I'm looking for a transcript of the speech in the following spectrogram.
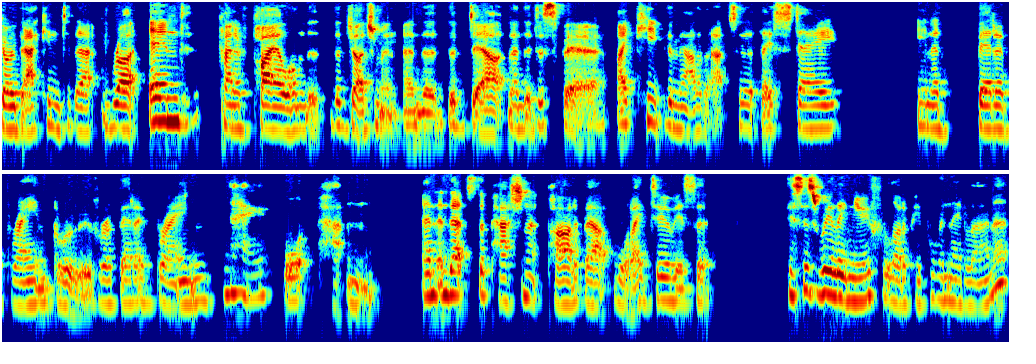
go back into that rut and kind of pile on the, the judgment and the, the doubt and the despair. I keep them out of that so that they stay in a better brain groove or a better brain no. thought pattern. And, and that's the passionate part about what I do is that this is really new for a lot of people when they learn it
